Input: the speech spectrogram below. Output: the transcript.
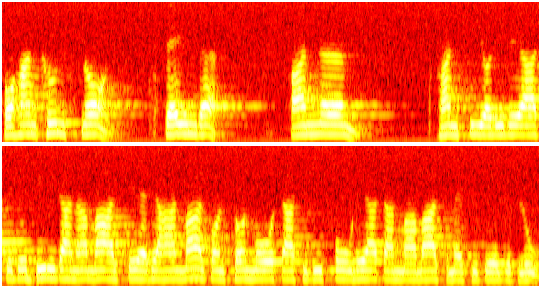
For han kunstneren, Steinberg, han øh, han sier de det at det bildet han har malt, det, det han malt på en sånn måte at de tror det at han har malt med sitt eget blod.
